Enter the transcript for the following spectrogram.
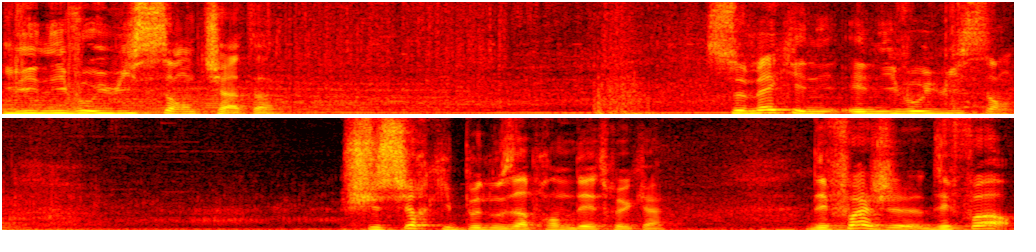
Il est niveau 800, chat. Ce mec est niveau 800. Je suis sûr qu'il peut nous apprendre des trucs. hein. Des fois, je, des fois,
